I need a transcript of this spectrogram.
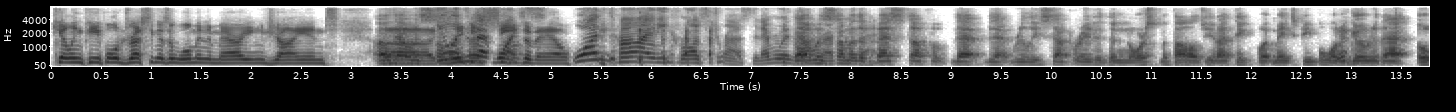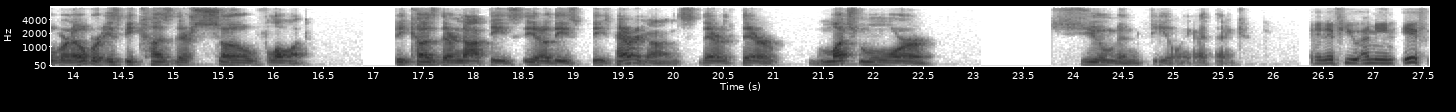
Killing people, dressing as a woman and marrying giants. Oh, that was uh, some of only the did best. that once. Of ale. One time he cross-dressed, and everyone That was some of the that. best stuff of- that that really separated the Norse mythology, and I think what makes people want to go to that over and over is because they're so flawed, because they're not these you know these these paragons. They're they're much more human feeling, I think. And if you, I mean, if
